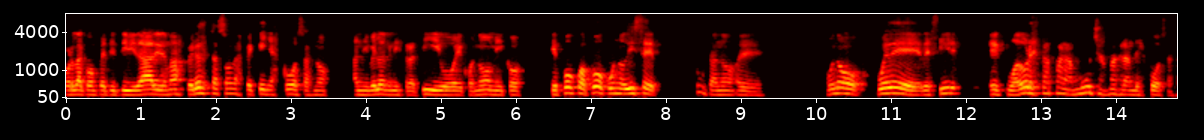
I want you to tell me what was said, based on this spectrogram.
por la competitividad y demás, pero estas son las pequeñas cosas, ¿no? A nivel administrativo, económico, que poco a poco uno dice, puta, ¿no? Eh, uno puede decir, Ecuador está para muchas más grandes cosas.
